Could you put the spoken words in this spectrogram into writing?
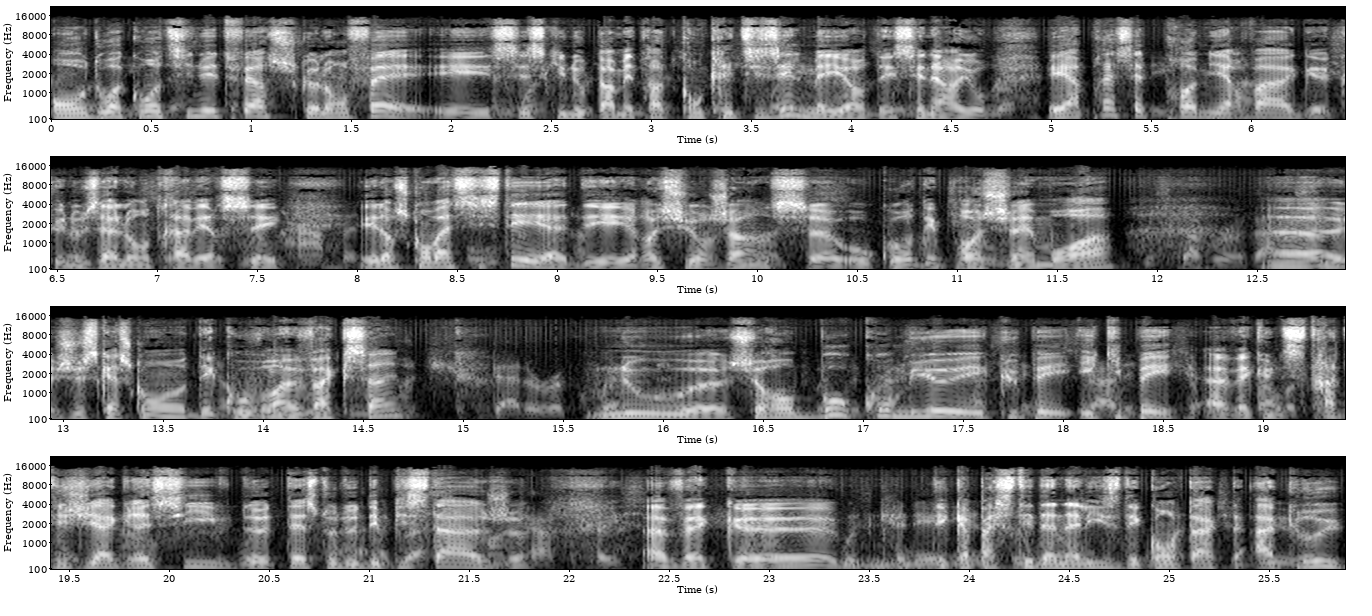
on doit continuer de faire ce que l'on fait et c'est ce qui nous permettra de concrétiser le meilleur des scénarios. Et après cette première vague que nous allons traverser, et lorsqu'on va assister à des resurgences euh, au cours des prochains mois, jusqu'à ce qu'on découvre un vaccin, nous serons beaucoup mieux équipés, équipés avec une stratégie agressive de tests de dépistage, avec des capacités d'analyse des contacts accrus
